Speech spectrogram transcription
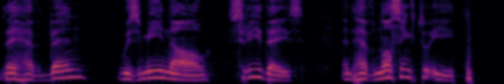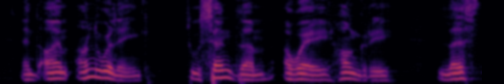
they have been with me now three days and have nothing to eat, and I am unwilling to send them away hungry, lest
